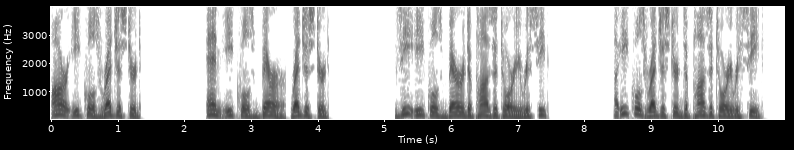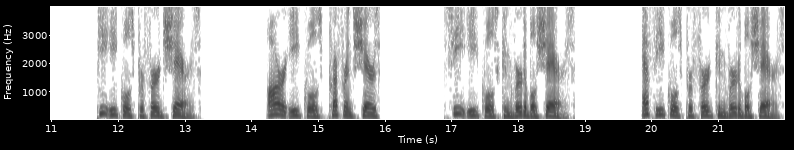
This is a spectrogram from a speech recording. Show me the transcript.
R equals registered. N equals bearer, registered. Z equals bearer depository receipt. A equals registered depository receipt. P equals preferred shares R equals preference shares C equals convertible shares F equals preferred convertible shares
